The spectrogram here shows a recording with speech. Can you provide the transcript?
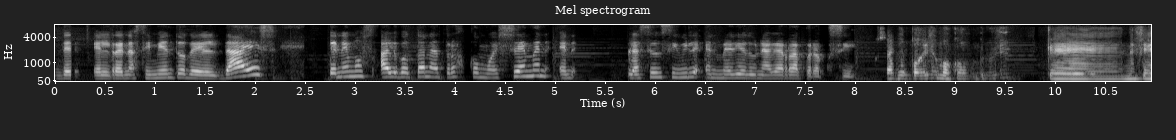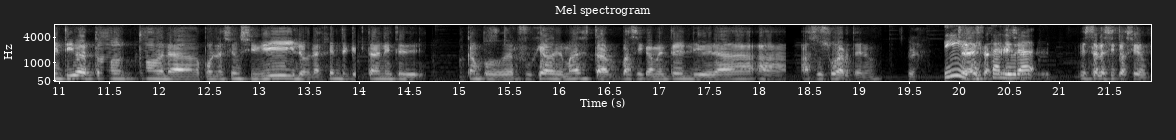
del renacimiento del Daesh. Tenemos algo tan atroz como el Yemen en población civil en medio de una guerra proxy. O sea que podríamos concluir que en definitiva toda la población civil o la gente que está en este campo de refugiados y demás está básicamente liberada a, su suerte, ¿no? Sí, está liberada. Esa, es la situación.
